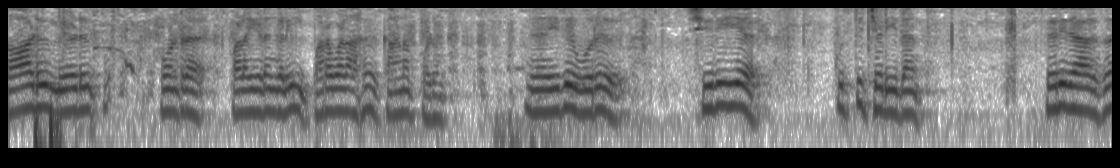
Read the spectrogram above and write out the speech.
காடு மேடு போன்ற பல இடங்களில் பரவலாக காணப்படும். இது ஒரு சிறிய குத்துச்செடி தான் பெரிதாக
